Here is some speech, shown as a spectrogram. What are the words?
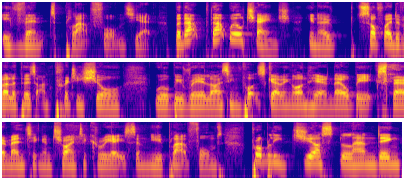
event platforms yet. But that that will change. You know, software developers, I'm pretty sure, will be realizing what's going on here, and they'll be experimenting and trying to create some new platforms. Probably just landing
